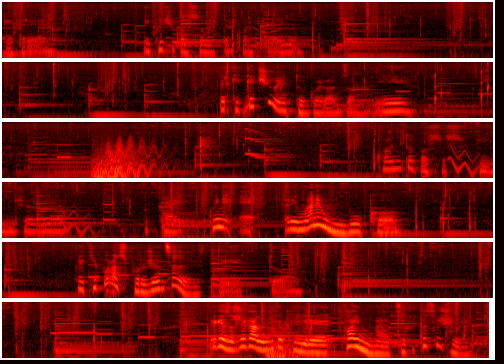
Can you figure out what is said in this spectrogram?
e tre. E qui ci posso mettere qualcosa. Perché che ci metto in quella zona lì? Quanto posso spingerlo? Ok, quindi è, rimane un buco. Che è tipo la sporgenza del tetto. Perché sto cercando di capire qua in mezzo che cazzo ci metto?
